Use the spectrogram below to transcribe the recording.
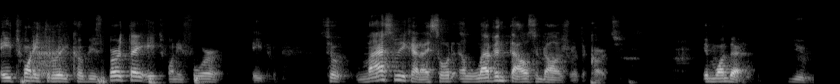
823, Kobe's birthday, 824, 8. So last weekend I sold eleven thousand dollars worth of cards in one day, You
